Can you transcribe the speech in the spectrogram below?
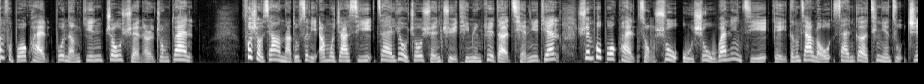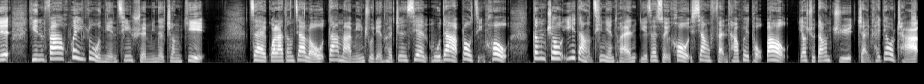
政府拨款不能因州选而中断。副首相纳杜斯里阿莫扎西在六州选举提名日的前一天宣布拨款总数五十五万令吉给登嘉楼三个青年组织，引发贿赂年轻选民的争议。在瓜拉登嘉楼大马民主联合阵线穆大报警后，登州一党青年团也在随后向反贪会投报，要求当局展开调查。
